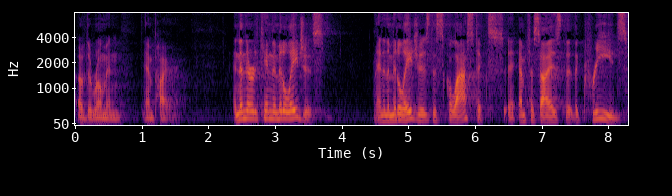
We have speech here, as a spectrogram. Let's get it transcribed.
of the Roman Empire. And then there came the Middle Ages. And in the Middle Ages, the scholastics emphasized the, the creeds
